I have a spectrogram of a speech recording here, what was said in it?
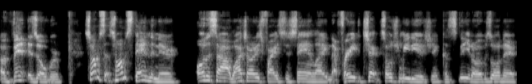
event is over. So I'm so I'm standing there on the side, watch all these fights, just saying like, afraid to check social media and shit because you know it was on there.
